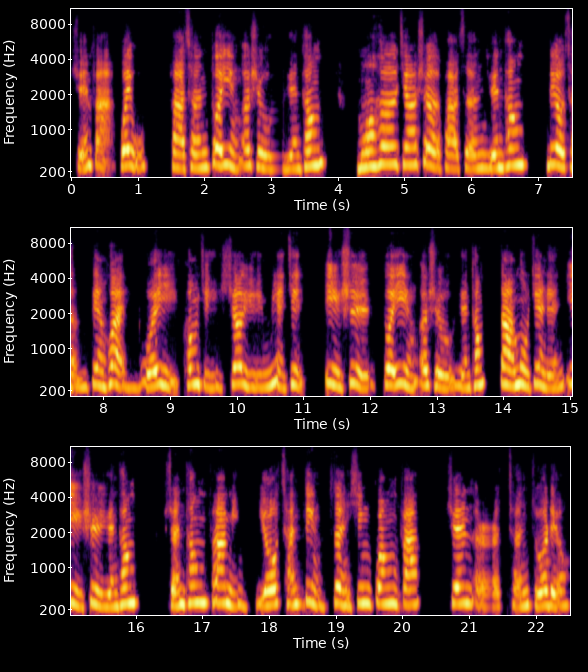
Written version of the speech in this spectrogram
玄法归无。法成对应二十五圆通，摩诃迦叶法成圆通，六尘变坏，唯以空寂消于灭尽。意识对应二十五圆通，大目犍连意识圆通，神通发明，由禅定正心光发，宣而成浊流。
